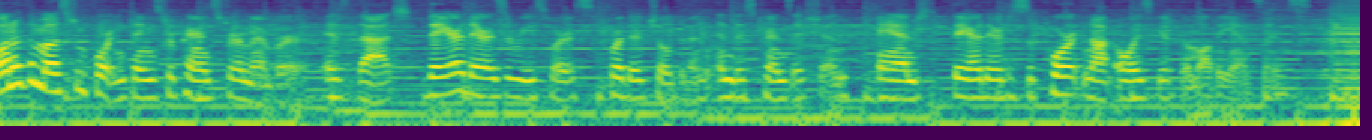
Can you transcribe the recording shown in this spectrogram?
One of the most important things for parents to remember is that they are there as a resource for their children in this transition, and they are there to support, not always give them all the answers.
